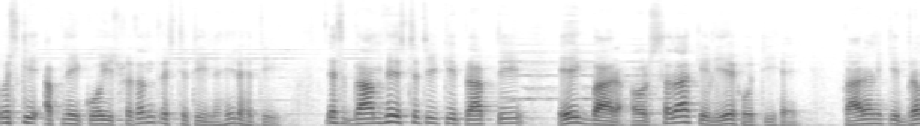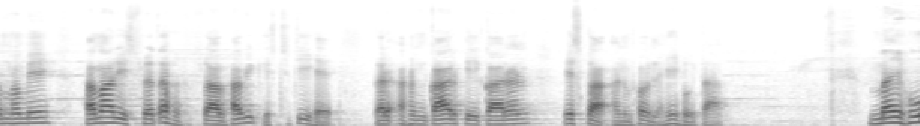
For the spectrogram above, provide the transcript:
उसकी अपनी कोई स्वतंत्र स्थिति नहीं रहती। इस ब्राह्मी स्थिति की प्राप्ति एक बार और सदा के लिए होती है, कारण कि ब्रह्म में हमारी स्वतः स्वाभाविक स्थिति है पर अहंकार के कारण इसका अनुभव नहीं होता। मैं हूँ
